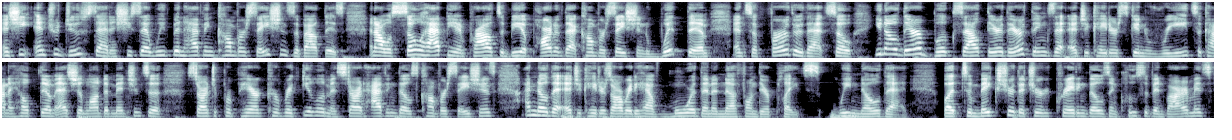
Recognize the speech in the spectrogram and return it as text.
And she introduced that and she said, we've been having conversations about this. And I was so happy and proud to be a part of that conversation with them and to further that. So, you know, there are books out there, there are things that educators can read to kind of help them, as Yolanda mentioned, to start to prepare curriculum and start having those conversations. I know that educators already have more than enough on their plates. Mm-hmm. We know that. But to make sure that you're creating those inclusive environments,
